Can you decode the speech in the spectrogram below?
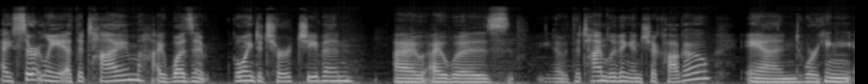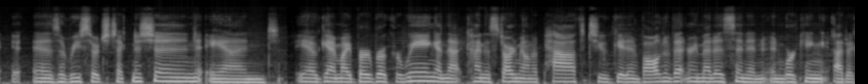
I certainly, at the time, I wasn't going to church even. I, I was, you know, at the time living in Chicago and working as a research technician. And, you know, again, my bird broker wing, and that kind of started me on a path to get involved in veterinary medicine and, and working at a,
